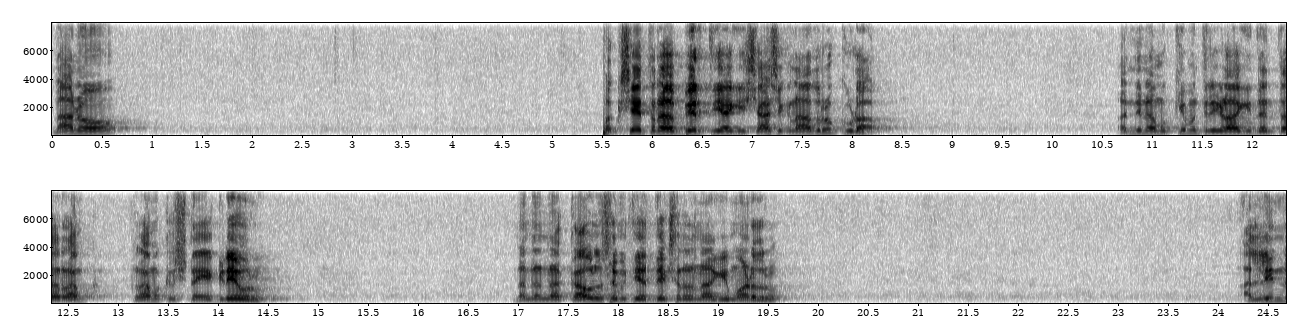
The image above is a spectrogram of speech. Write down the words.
ನಾನು ಪಕ್ಷೇತರ ಅಭ್ಯರ್ಥಿಯಾಗಿ ಶಾಸಕನಾದರೂ ಕೂಡ ಅಂದಿನ ಮುಖ್ಯಮಂತ್ರಿಗಳಾಗಿದ್ದಂಥ ರಾಮ್ ರಾಮಕೃಷ್ಣ ಹೆಗ್ಡೆಯವರು ನನ್ನನ್ನು ಕಾವಲು ಸಮಿತಿ ಅಧ್ಯಕ್ಷರನ್ನಾಗಿ ಮಾಡಿದ್ರು. ಅಲ್ಲಿಂದ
